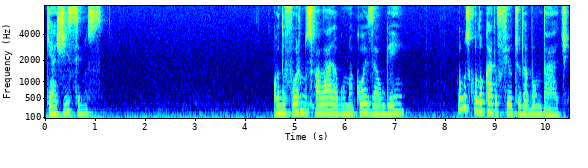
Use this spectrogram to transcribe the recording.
que agíssemos? Quando formos falar alguma coisa a alguém, vamos colocar o filtro da bondade.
